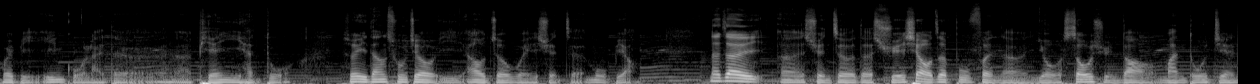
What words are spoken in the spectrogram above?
会比英国来的呃便宜很多，所以当初就以澳洲为选择目标。那在呃选择的学校这部分呢，有搜寻到蛮多间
